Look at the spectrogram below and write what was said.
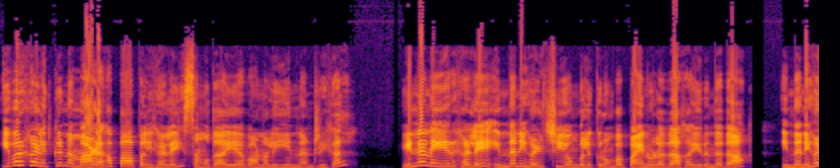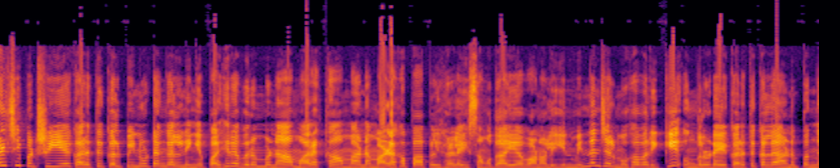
இவர்களுக்கு நம்ம அழகப்பா பல்கலை சமுதாய வானொலியின் நன்றிகள். என்ன நேயர்களே இந்த நிகழ்ச்சி உங்களுக்கு ரொம்ப பயனுள்ளதாக இருந்ததா? இந்த நிகழ்ச்சி பற்றிய கருத்துக்கள் பின்னூட்டங்கள் நீங்க பகிர விரும்புனா மறக்காம நம்ம அழகப்பா பல்கலை சமுதாய வானொலியின் மின்னஞ்சல் முகவரிக்கு உங்களுடைய கருத்துக்களை அனுப்புங்க.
